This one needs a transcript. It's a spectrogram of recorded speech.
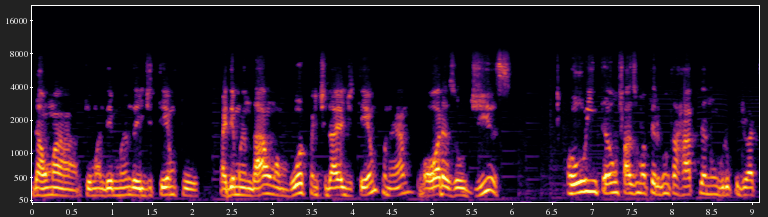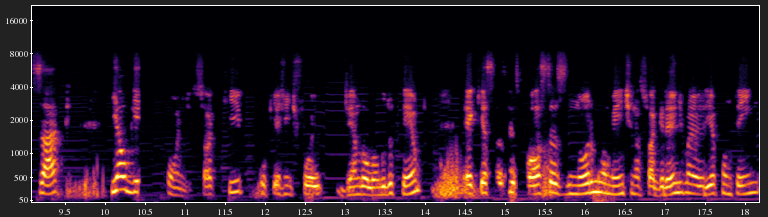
dá uma tem uma demanda aí de tempo, vai demandar uma boa quantidade de tempo, né, horas ou dias, ou então faz uma pergunta rápida num grupo de WhatsApp e alguém responde. Só que o que a gente foi vendo ao longo do tempo é que essas respostas, normalmente, na sua grande maioria, contêm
